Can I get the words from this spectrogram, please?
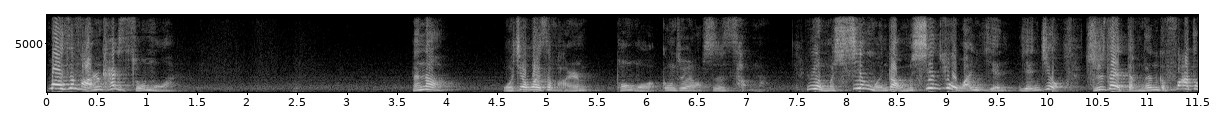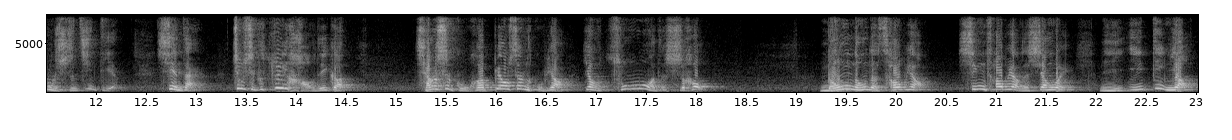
外资法人开始琢磨啊，难道我叫外资法人捧我工作人员老师的场吗？因为我们先闻到，我们先做完研研究，只是在等着那个发动的时机点。现在就是一个最好的一个强势股和飙升的股票要出没的时候，浓浓的钞票、新钞票的香味，你一定要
